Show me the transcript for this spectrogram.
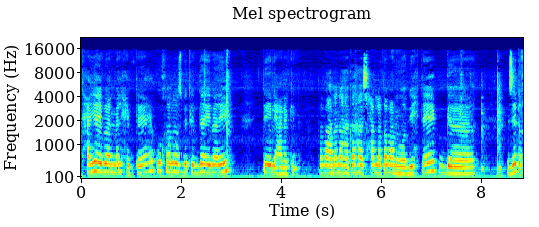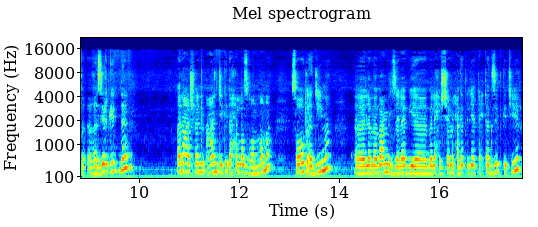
تحيقي بقى الملح بتاعك وخلاص بتبدأي بقى إيه تقلي على كده. طبعا أنا هجهز حلة طبعا هو بيحتاج زيت غزير جدا. فأنا عشان عندي كده حلة صغننة صاج قديمة أه لما بعمل زلابيا بلح الشام الحاجات اللي هي بتحتاج زيت كتير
